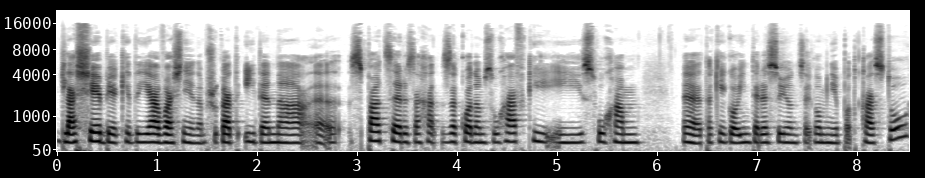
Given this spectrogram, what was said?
dla siebie, kiedy ja właśnie na przykład idę na spacer, zakładam słuchawki i słucham takiego interesującego mnie podcastu.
